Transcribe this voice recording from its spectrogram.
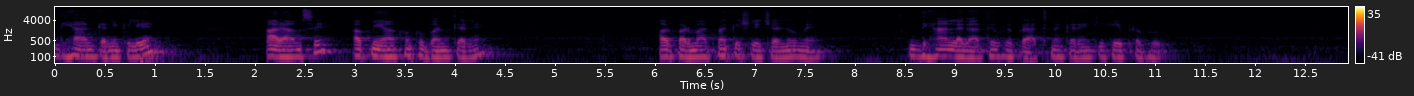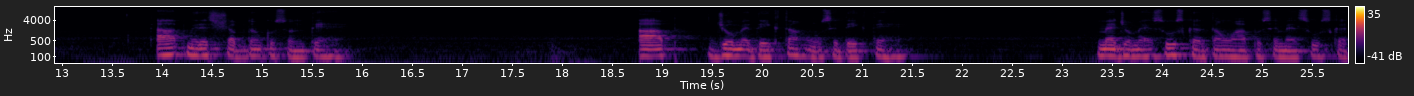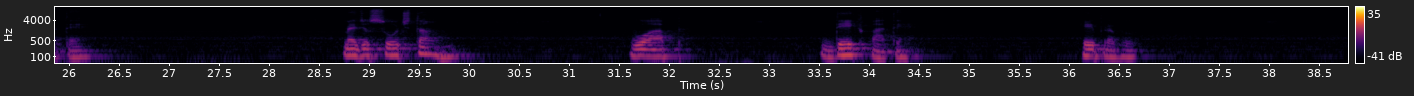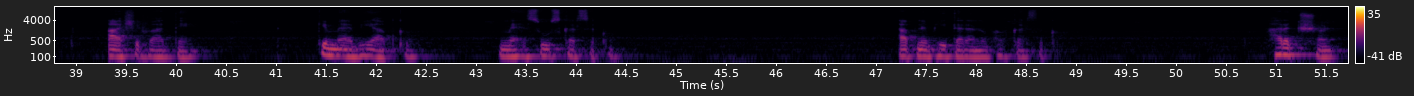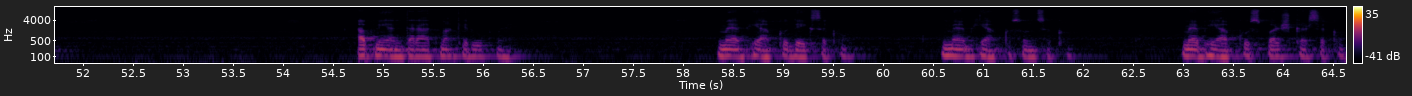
ध्यान करने के लिए आराम से अपनी आँखों को बंद कर लें और परमात्मा के श्री चरणों में ध्यान लगाते हुए प्रार्थना करें कि हे प्रभु, आप मेरे शब्दों को सुनते हैं। आप जो मैं देखता हूँ, उसे देखते हैं। मैं जो महसूस करता हूँ, आप उसे महसूस करते हैं। मैं जो सोचता हूँ वो आप देख पाते हैं। हे प्रभु आशीर्वाद दें कि मैं भी आपको महसूस कर सकूँ, अपने भीतर अनुभव कर सकूँ, हर क्षण अपनी अंतरात्मा के रूप में मैं भी आपको देख सकूँ, मैं भी आपको सुन सकूँ, मैं भी आपको स्पर्श कर सकूँ।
